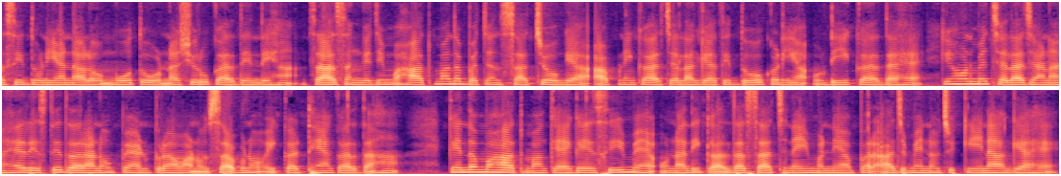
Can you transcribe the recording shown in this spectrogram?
ਅਸੀਂ ਦੁਨੀਆ ਨਾਲੋਂ ਮੋਹ ਤੋੜਨਾ ਸ਼ੁਰੂ ਕਰ ਦਿੰਦੇ ਹਾਂ। ਸਾਧ ਸੰਗਤ ਜੀ, ਮਹਾਤਮਾ ਦਾ ਬਚਨ ਸੱਚ ਹੋ ਗਿਆ। ਆਪਣੇ ਘਰ ਚਲਾ ਗਿਆ ਤੇ ਦੋ ਘੜੀਆਂ ਉਡੀਕ ਕਰਦਾ ਹੈ ਕਿ ਹੁਣ ਮੈਂ ਚਲਾ ਜਾਣਾ ਹੈ। ਰਿਸ਼ਤੇਦਾਰਾਂ ਨੂੰ ਭੈਣ ਭਰਾਵਾਂ ਨੂੰ, ਸਭ ਨੂੰ ਇਕੱਠਿਆਂ ਕਰਦਾ ਹਾਂ। ਕਹਿੰਦਾ, ਮਹਾਤਮਾ ਕਹਿ ਗਏ ਸੀ, ਮੈਂ ਉਹਨਾਂ ਦੀ ਗੱਲ ਦਾ ਸੱਚ ਨਹੀਂ ਮੰਨਿਆ, ਪਰ ਅੱਜ ਮੈਨੂੰ ਯਕੀਨ ਆ ਗਿਆ ਹੈ।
